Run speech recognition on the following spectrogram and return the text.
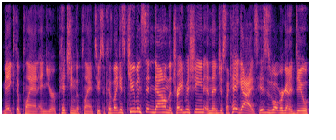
make the plan and you're pitching the plan too? So, because like, is Cuban sitting down on the trade machine and then just like, hey guys, this is what we're gonna do,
